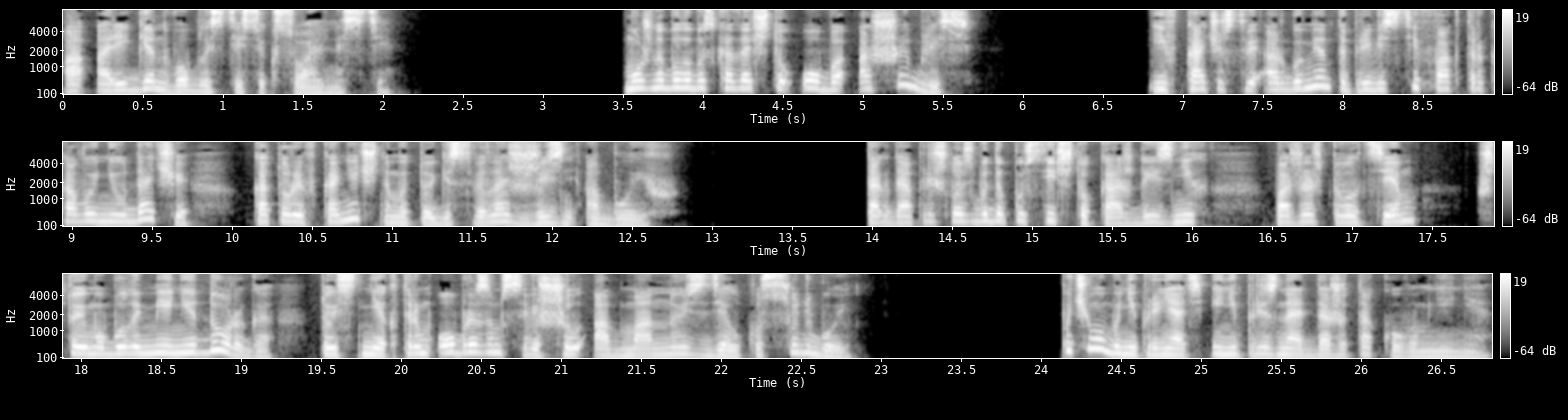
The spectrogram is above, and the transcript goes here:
а Ориген в области сексуальности. Можно было бы сказать, что оба ошиблись, и в качестве аргумента привести факт роковой неудачи, который в конечном итоге свелась жизнь обоих. Тогда пришлось бы допустить, что каждый из них пожертвовал тем, что ему было менее дорого, то есть некоторым образом совершил обманную сделку с судьбой. Почему бы не принять и не признать даже такого мнения?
